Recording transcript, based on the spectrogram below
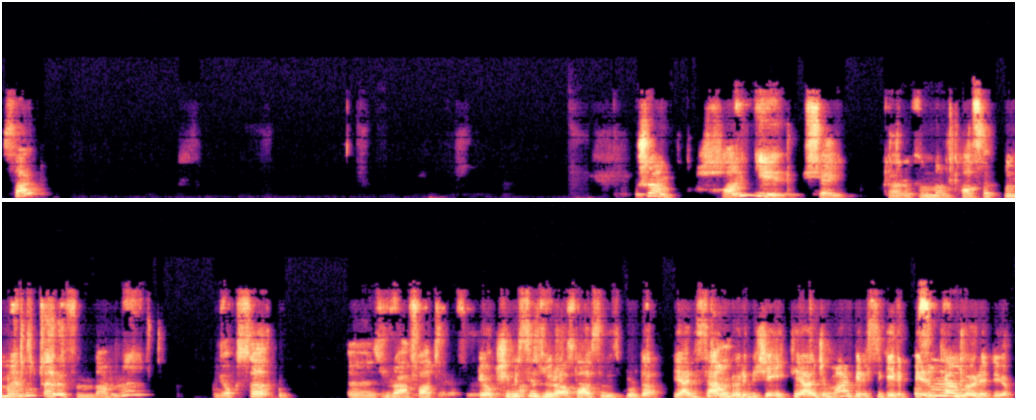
Sarp? Hocam hangi şey tarafından? Pasaklı Memo tarafından mı? Yoksa e, zürafa tarafından mı? Yok şimdi siz zürafasınız burada. Yani sen Tamam. böyle bir şeye ihtiyacın var. Birisi gelip verirken zaman- böyle diyor.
